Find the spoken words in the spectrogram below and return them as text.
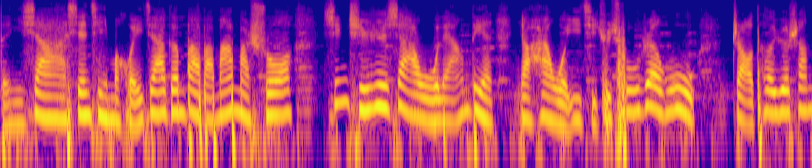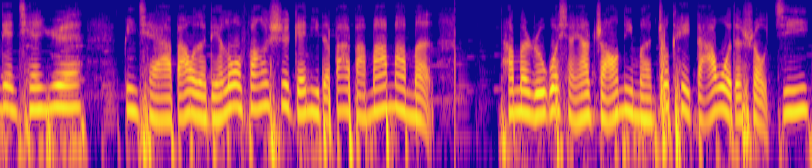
等一下，先请你们回家跟爸爸妈妈说，星期日下午两点要和我一起去出任务，找特约商店签约，并且啊，把我的联络方式给你的爸爸妈妈们。他们如果想要找你们，就可以打我的手机。”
